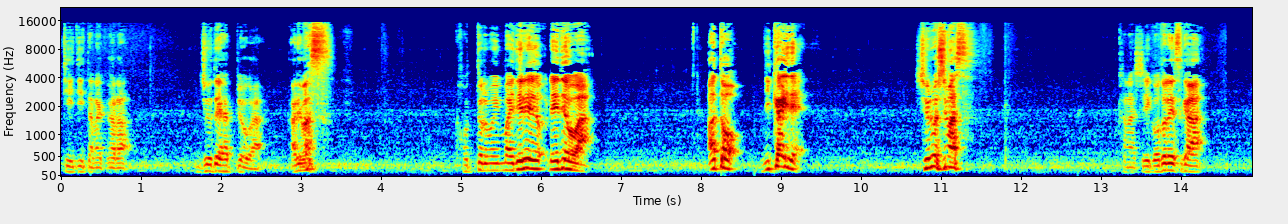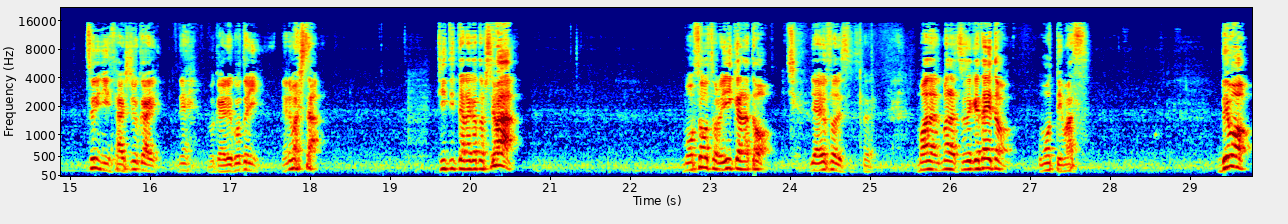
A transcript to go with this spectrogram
TT 田中から重大発表があります。ホットルームインマイデレレディオはあと2回で終了します。悲しいことですがついに最終回ね迎えることになりました。TT 田中としてはもうそろそろいいかなと。いや嘘です。まだまだ続けたいと思っています。でも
